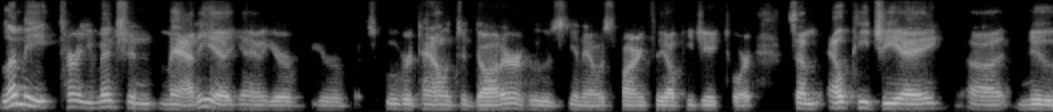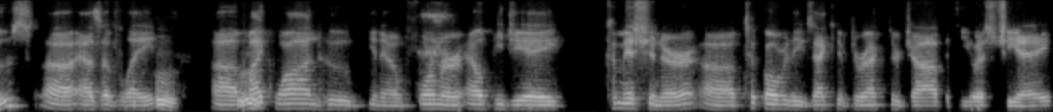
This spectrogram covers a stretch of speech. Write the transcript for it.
Let me turn. You mentioned Maddie. Uh, you know your your uber talented daughter, who's you know aspiring for the LPGA tour. Some LPGA uh, news uh, as of late. Mm. Mm. Mike Whan, who you know former LPGA commissioner, uh, took over the executive director job at the USGA.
